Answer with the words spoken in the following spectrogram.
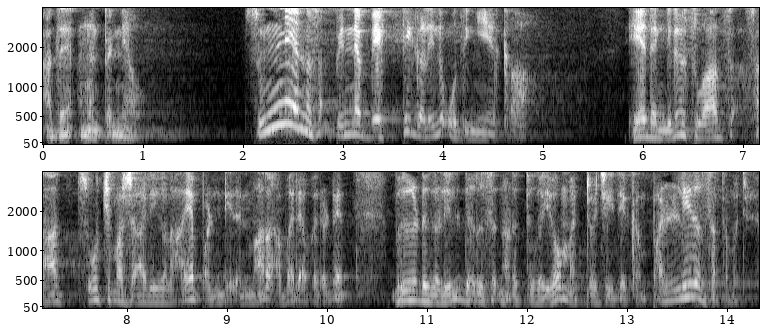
അതെ അങ്ങനെ തന്നെയാവും. സുന്നി എന്ന പിന്നെ വ്യക്തികളിൽ ഒതുങ്ങിയേക്കാം. ഏതെങ്കിലും സൂക്ഷ്മശാലികളായ പണ്ഡിതന്മാർ അവരവരുടെ വീടുകളിൽ ദർസ് നടത്തുകയോ മറ്റോ ചെയ്തേക്കാം. പള്ളിയിൽ ദർസ് നടത്താൻ പറ്റില്ല.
